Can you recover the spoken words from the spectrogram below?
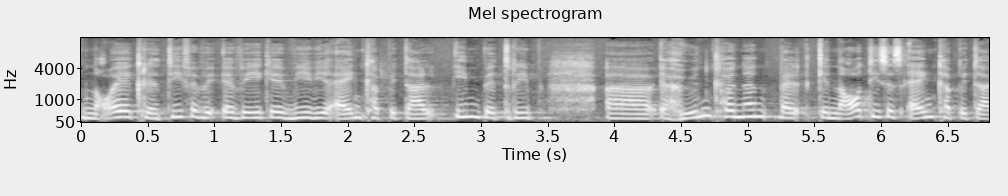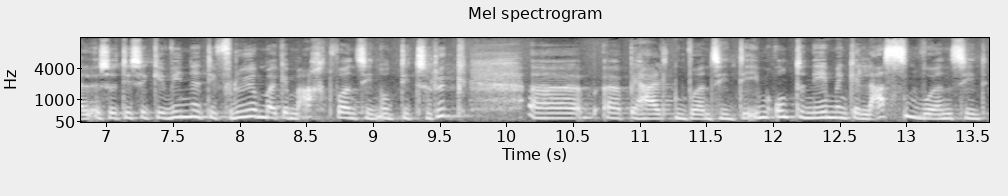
neue kreative Wege, wie wir Eigenkapital im Betrieb äh, erhöhen können, weil genau dieses Eigenkapital, also diese Gewinne, die früher mal gemacht worden sind und die zurückbehalten äh, äh, worden sind, die im Unternehmen gelassen worden sind,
